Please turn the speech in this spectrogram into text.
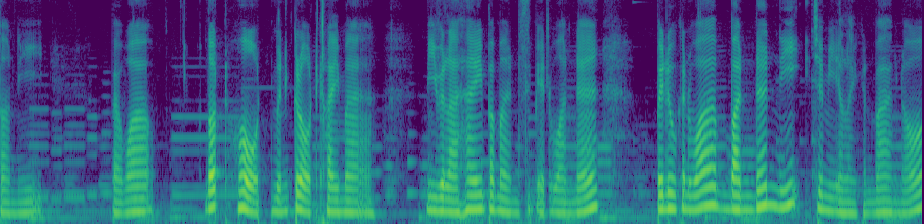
ตอนนี้แบบว่าลดโหดเหมือนโกรธใครมา มีเวลาให้ประมาณ 11 วันนะ ไปดูกันว่าบันเดิลนี้จะมีอะไรกันบ้างเนาะ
